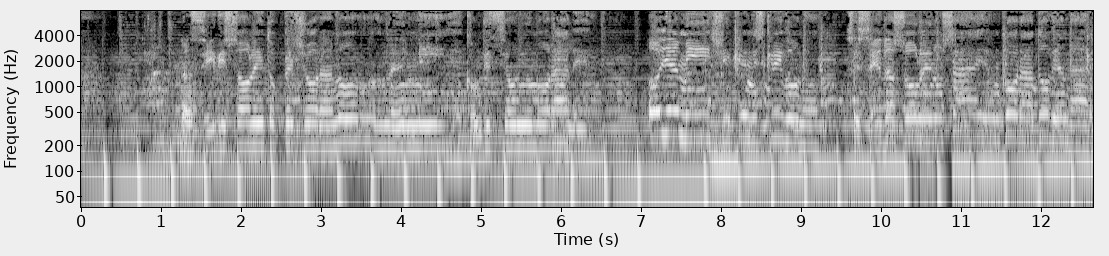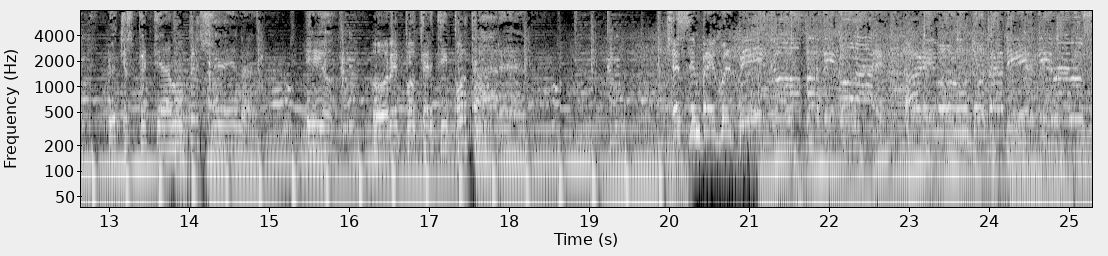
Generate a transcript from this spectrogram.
Anzi, di solito peggiorano le mie condizioni umorali. Ho gli amici che mi scrivono, se sei da solo e non sai ancora dove andare, noi ti aspettiamo per cena. Io vorrei poterti portare. C'è sempre quel piccolo particolare, avrei voluto tradirti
